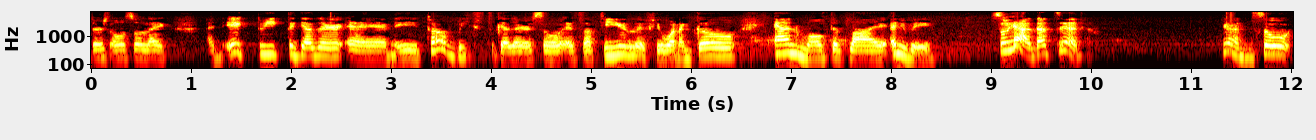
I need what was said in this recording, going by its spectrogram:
There's also like an eight week together and a 12 weeks together. So it's up to you if you want to go and multiply. Anyway, so yeah, that's it. Yeah. So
